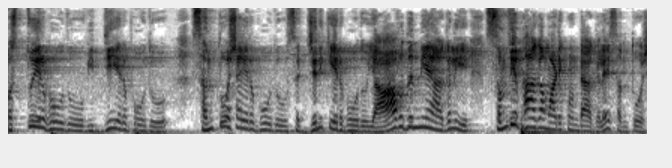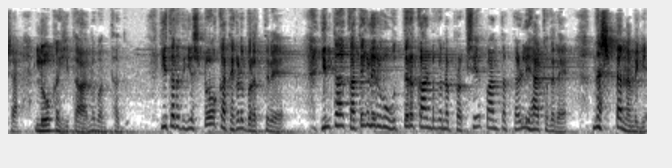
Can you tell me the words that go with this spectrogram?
ವಸ್ತು ಇರಬಹುದು, ವಿದ್ಯೆ ಇರಬಹುದು, ಸಂತೋಷ ಇರಬಹುದು, ಸಜ್ಜನಿಕೆ ಇರಬಹುದು, ಯಾವುದನ್ನೇ ಆಗಲಿ ಸಂವಿಭಾಗ ಮಾಡಿಕೊಂಡಾಗಲೇ ಸಂತೋಷ, ಲೋಕಹಿತ ಅನ್ನುವಂಥದ್ದು. ಈ ಥರದ ಎಷ್ಟೋ ಕಥೆಗಳು ಬರುತ್ತವೆ. ಇಂತಹ ಕಥೆಗಳಿರುವ ಉತ್ತರಕಾಂಡವನ್ನು ಪ್ರಕ್ಷೇಪ ಅಂತ ತಳ್ಳಿ ಹಾಕಿದರೆ ನಷ್ಟ ನಮಗೆ.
